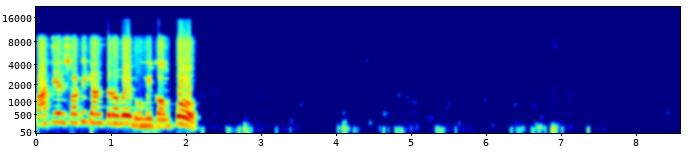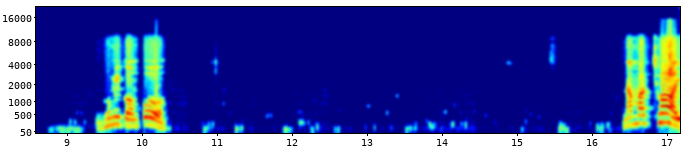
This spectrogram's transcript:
পাঁচের সঠিক আনসার হবে ভূমিকম্প। ভূমিকম্প। নাম্বার ছয়,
